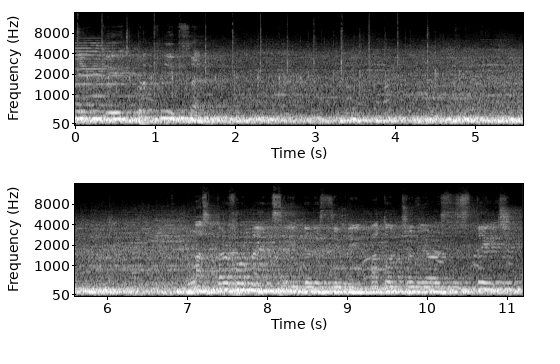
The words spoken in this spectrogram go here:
Pomněnky Brtnice. Last performance in the discipline Baton Juniors stage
